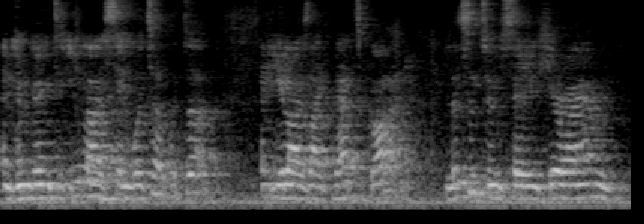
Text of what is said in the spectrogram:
and him going to Eli saying, what's up, what's up? And Eli's like, that's God. Listen to him say, here I am,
